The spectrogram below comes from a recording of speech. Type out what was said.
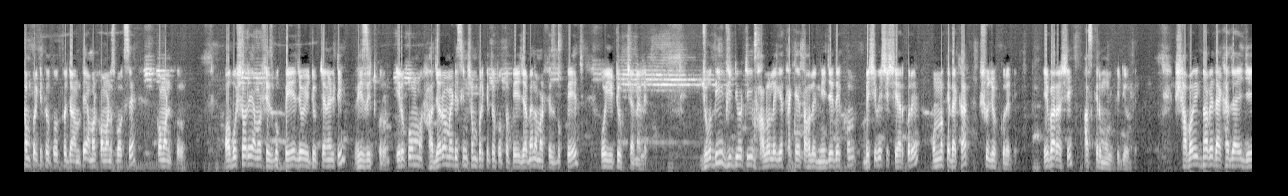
সম্পর্কিত তথ্য জানতে আমার কমেন্টস বক্সে কমেন্ট করুন। অবসরে আমার ফেসবুক পেজ ও ইউটিউব চ্যানেলটি ভিজিট করুন। এরকম হাজারো মেডিসিন সম্পর্কিত তথ্য পেয়ে যাবেন আমার ফেসবুক পেজ ও ইউটিউব চ্যানেলে যদি ভিডিওটি ভালো লেগে থাকে, তাহলে নিজে দেখুন, বেশি বেশি শেয়ার করে অন্যকে দেখার সুযোগ করে দিন। এবার আসি আজকের মূল ভিডিওতে। স্বাভাবিকভাবে দেখা যায় যে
